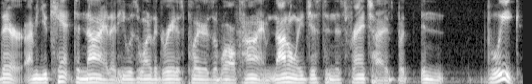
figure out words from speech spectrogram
there. I mean, you can't deny that he was one of the greatest players of all time, not only just in this franchise, but in the league.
